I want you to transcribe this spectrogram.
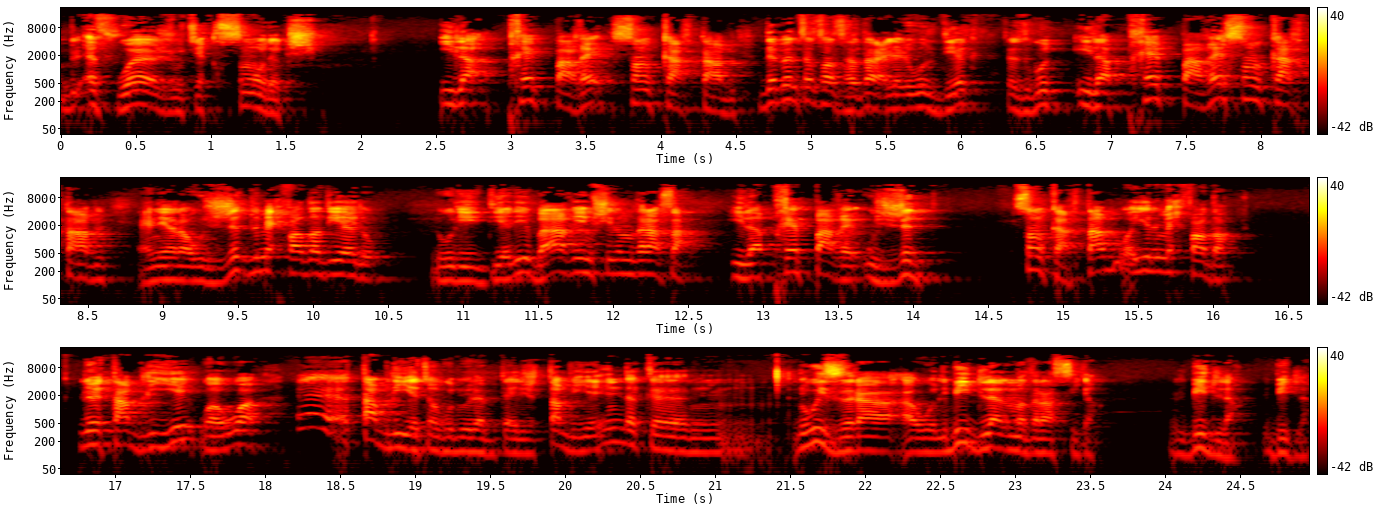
بالافواج وتيقسموا داكشي. il a préparé son cartable دابا انت تتهضر على الولد ديالك تتقول il a préparé son cartable يعني راه وجد المحفظة ديالو. الوليد ديالي باغي يمشي للمدرسة. il a préparé وجد son cartable وهي المحفظة. le tablier وهو الطابلية آه، تنقولوا لها بالدارجه الطابلية عندك الوزرة أو البدلة المدرسية. البدلة البدلة.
